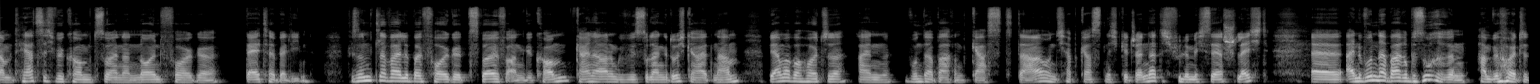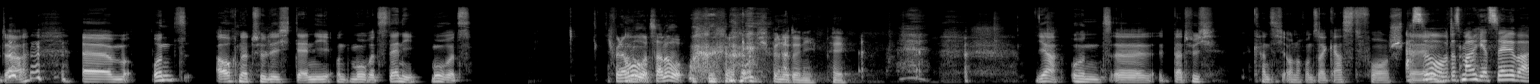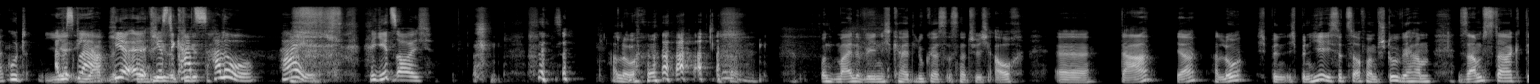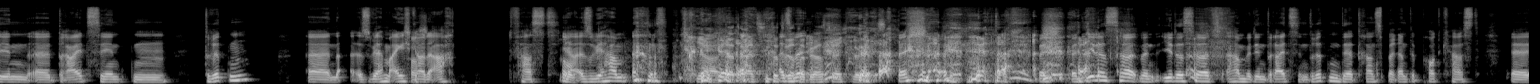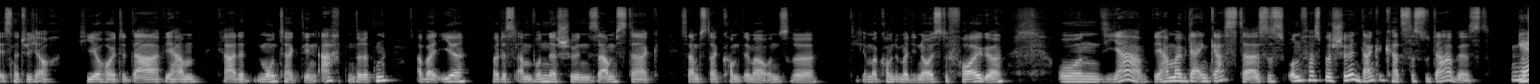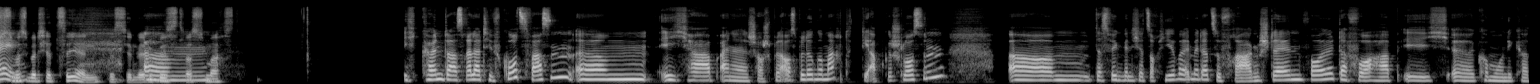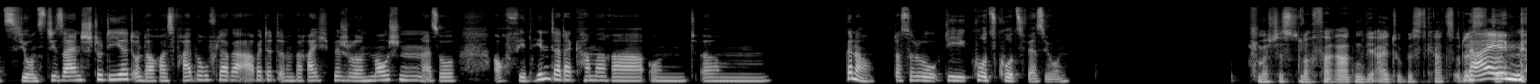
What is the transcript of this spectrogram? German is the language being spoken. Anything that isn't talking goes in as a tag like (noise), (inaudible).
Damit herzlich willkommen zu einer neuen Folge Data Berlin. Wir sind mittlerweile bei Folge 12 angekommen. Keine Ahnung, wie wir es so lange durchgehalten haben. Wir haben aber heute einen wunderbaren Gast da und ich habe Gast nicht gegendert. Ich fühle mich sehr schlecht. Äh, eine wunderbare Besucherin haben wir heute da. (laughs) ähm, und auch natürlich Danny und Moritz. Danny, Moritz. Ich bin der hallo. Moritz, hallo. (laughs) ich bin der Danny, hey. Ja, und äh, natürlich kann sich auch noch unser Gast vorstellen. Ach so, das mache ich jetzt selber. Gut, alles klar. Ja, hier, äh, hier ist die Katz. Hallo. Hi. (laughs) Wie geht's euch? (laughs) Hallo. Und meine Wenigkeit Lukas ist natürlich auch äh, da. Ja, hallo. Ich bin, ich bin hier. Ich sitze auf meinem Stuhl. Wir haben Samstag, den äh, 13.3. Äh, also wir haben eigentlich gerade acht, Fast, oh. ja. Also wir haben. (laughs) ja, der 13. also wenn, du hast recht, Lukas. (laughs) wenn, wenn, ihr das hört, wenn ihr das hört, haben wir den 13.3. Der transparente Podcast äh, ist natürlich auch hier heute da. Wir haben gerade Montag, den 8.3., aber ihr hört es am wunderschönen Samstag. Samstag kommt immer unsere die immer kommt immer die neueste Folge. Und ja, wir haben mal wieder einen Gast da. Es ist unfassbar schön. Danke, Katz, dass du da bist. Yay. Möchtest du was über dich erzählen? Ein bisschen, wer um, du bist, was du ähm, machst? Ich könnte das relativ kurz fassen. Ähm, ich habe eine Schauspielausbildung gemacht, die abgeschlossen. Ähm, deswegen bin ich jetzt auch hier, weil ihr mir dazu Fragen stellen wollt. Davor habe ich äh, Kommunikationsdesign studiert und auch als Freiberufler gearbeitet im Bereich Visual und Motion, also auch viel hinter der Kamera und ähm, genau, das ist so die Kurz-Kurz-Version. Möchtest du noch verraten, wie alt du bist, Katz? Oder Nein!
